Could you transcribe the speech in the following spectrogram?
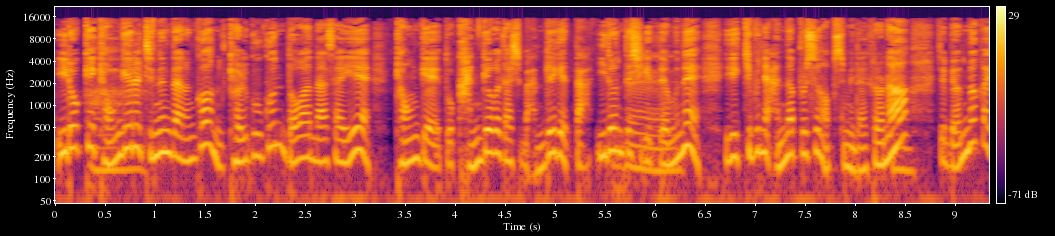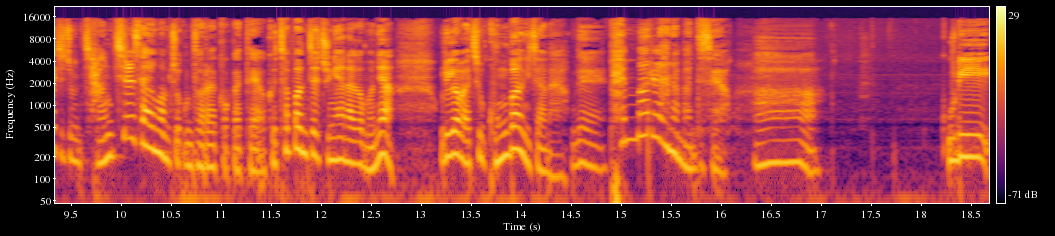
이렇게 경계를 짓는다는 건 결국은 너와 나 사이에 경계 또 간격을 다시 만들겠다 이런 뜻이기 네. 때문에 이게 기분이 안 나쁠 수는 없습니다. 그러나 음. 이제 몇몇 가지 좀 장치를 사용하면 조금 덜할 것 같아요. 그 첫 번째 중에 하나가 뭐냐? 우리가 마침 공방이잖아요. 네. 팻말을 하나 만드세요. 아. 우리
